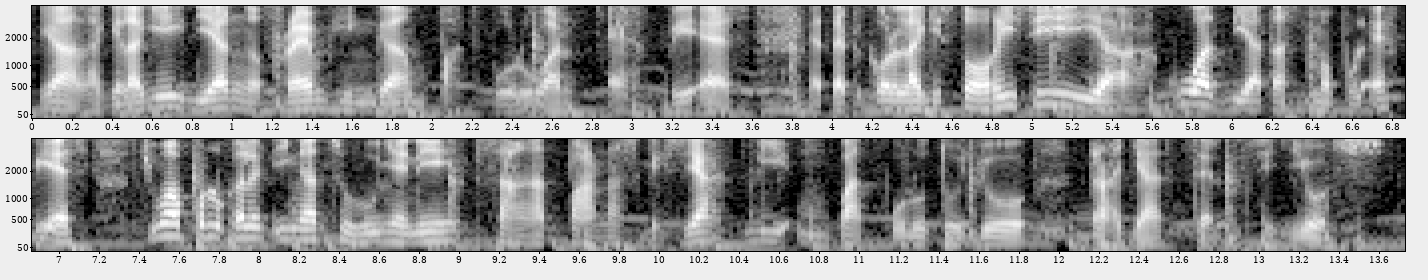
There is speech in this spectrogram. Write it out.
ya lagi-lagi dia ngeframe hingga 40-an fps ya tapi kalau lagi story sih ya kuat di atas 50 fps cuma perlu kalian ingat suhunya ini sangat panas guys ya di 47 derajat celcius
